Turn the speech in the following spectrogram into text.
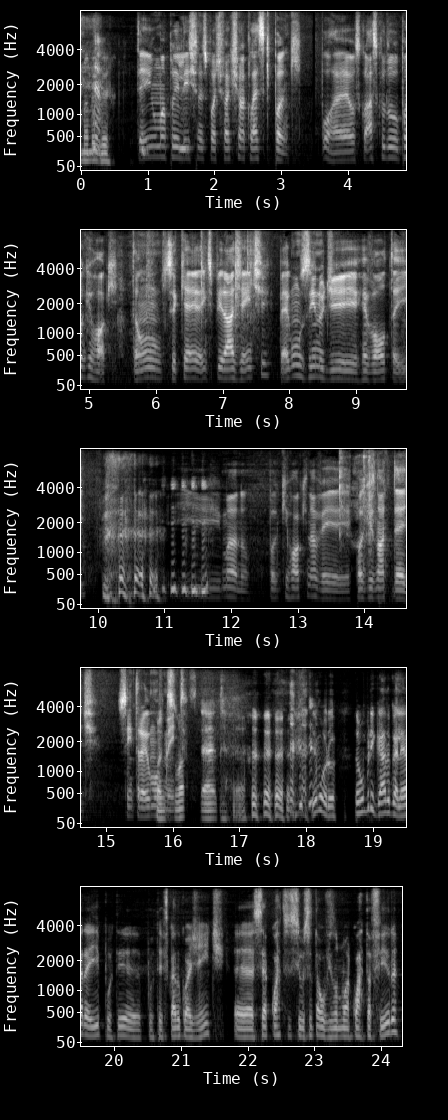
Manda ver. tem uma playlist no Spotify que chama Classic Punk. Porra, é os clássicos do punk rock. Então, se quer inspirar a gente, pega um zino de revolta aí. e, mano, punk rock na veia. Punk is not dead. Sem trair o movimento. Dead. É. Demorou. Então, obrigado, galera, aí, por ter, por ter ficado com a gente. É, se, a quarta, se você tá ouvindo numa quarta-feira,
